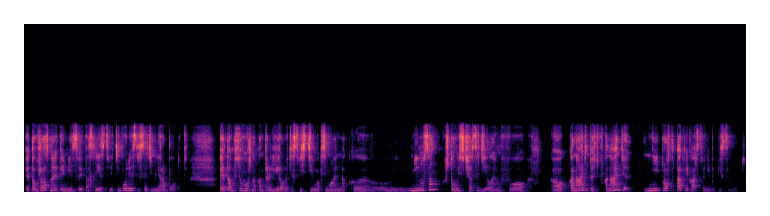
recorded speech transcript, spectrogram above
Это ужасно, это имеет свои последствия, тем более, если с этим не работать. Это все можно контролировать и свести максимально к э, минусам, что мы сейчас и делаем в э, Канаде. То есть в Канаде не, просто так лекарства не выписывают.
